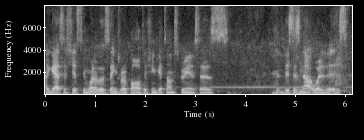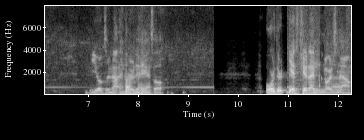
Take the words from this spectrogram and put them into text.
I guess it's just one of those things where a politician gets on screen and says, "This is not what it is. The yields are not inverted." Oh, Ansel. Or they're, they're yes, Jedi powers uh, now.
